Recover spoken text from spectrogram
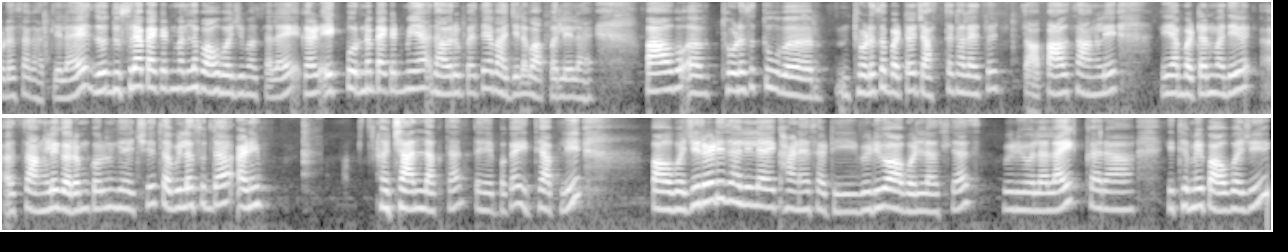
थोडासा घातलेला आहे. जो दुसऱ्या पॅकेटमधला पावभाजी मसाला आहे. कारण एक पूर्ण पॅकेट मी या दहा रुपयाच्या या भाजीला वापरलेला आहे. पाव थोडंसं तू थोडंसं बटर जास्त घालायचं. पाव चांगले या बटरमध्ये चांगले गरम करून घ्यायचे. चवीलासुद्धा आणि छान लागतात. तर हे बघा इथे आपली पावभाजी रेडी झालेली आहे खाण्यासाठी. व्हिडिओ आवडला असल्यास व्हिडिओला लाईक करा. इथे मी पावभाजी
